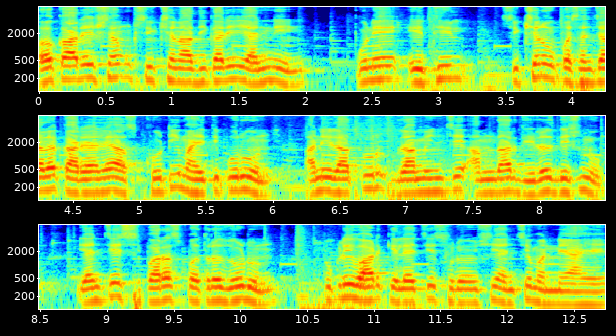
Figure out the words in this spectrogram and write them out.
अकार्यक्षम शिक्षणाधिकारी यांनी पुणे येथील शिक्षण उपसंचालक कार्यालयास खोटी माहिती पुरवून आणि लातूर ग्रामीणचे आमदार धीरज देशमुख यांचे शिफारसपत्र जोडून तुकडी वाढ केल्याचे सूर्यवंशी यांचे म्हणणे आहे.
